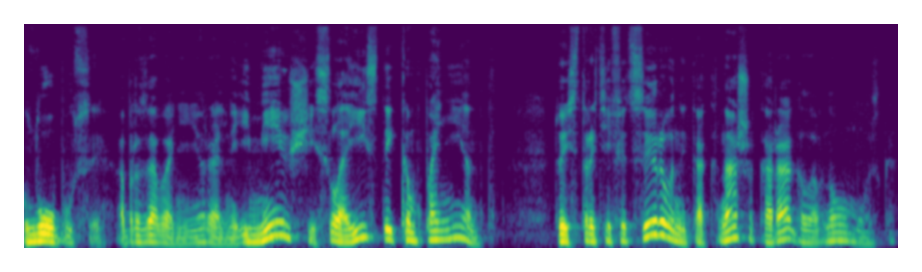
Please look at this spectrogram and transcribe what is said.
лобусы образования нейральные, имеющие слоистый компонент – то есть стратифицированный, как наша кора головного мозга.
